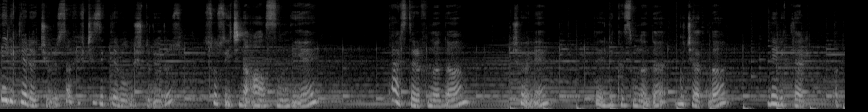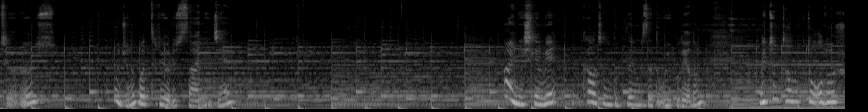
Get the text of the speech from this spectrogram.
delikler açıyoruz. Hafif çizikler oluşturuyoruz. Sosu içine alsın diye. Ters tarafına da şöyle belli kısmına da bıçakla delikler atıyoruz. Ucunu batırıyoruz sadece. Aynı işlemi kalçalı butlarımıza da uygulayalım. Bütün tavukta olur,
